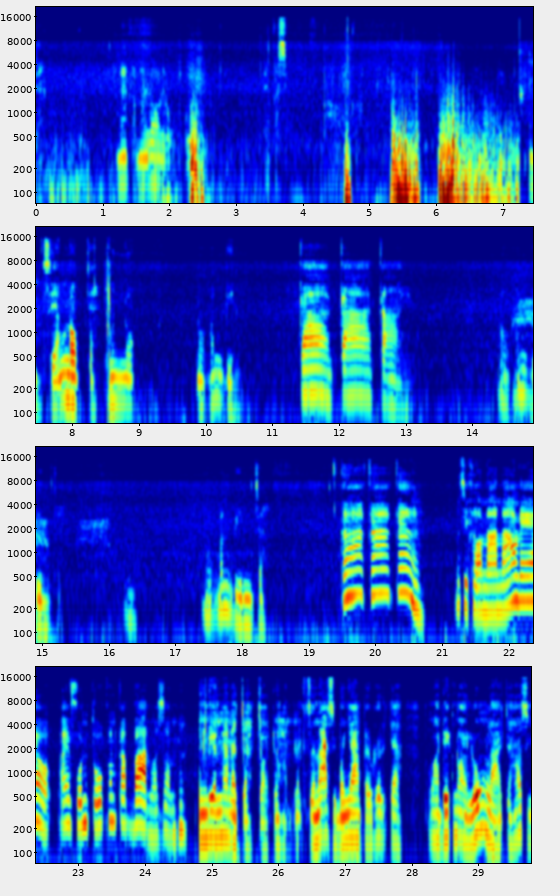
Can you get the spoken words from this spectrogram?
จ้ะน่าก็มารอลูกอยู่แล้วก็สิพอไว้ก่อนอืม เสียงนกจ้ะมึงนก นกมันบินกากากายนกมันบินจ้ะนกมันบินจ้ะกากากามันสิเขานาหนาวแล้ว ไปฝนตกมันกลับบ้านว่าสั่นโรงเรียนมาและจ้ะจอดจงหันลักษณะสิบย่างไปรถจ้ะเพราะว่าเด็กน้อยลงหลายจะเฮาสิ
